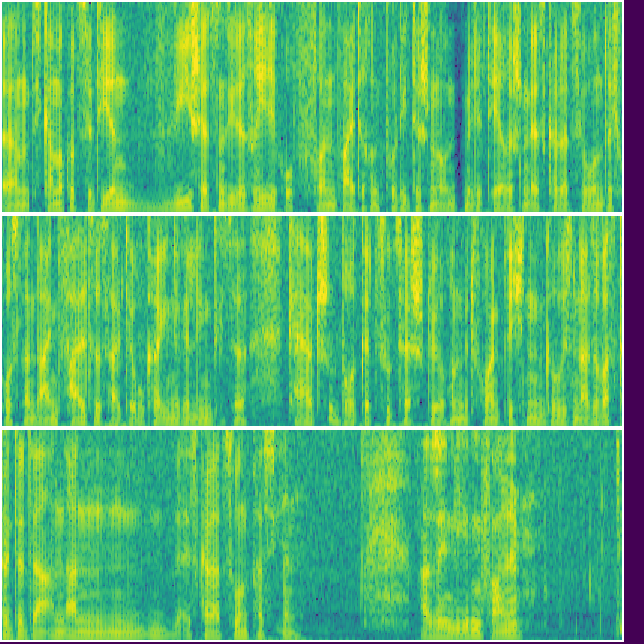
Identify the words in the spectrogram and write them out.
Ähm, ich kann mal kurz zitieren. Wie schätzen Sie das Risiko von weiteren politischen und militärischen Eskalationen durch Russland ein, falls es halt der Ukraine gelingt, diese Kertsch-Brücke zu zerstören? Mit freundlichen Grüßen. Also was könnte da an, an Eskalation passieren? Also in jedem Fall äh,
